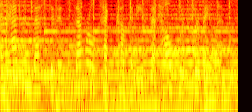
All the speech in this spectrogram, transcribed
and has invested in several tech companies that help with surveillance.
